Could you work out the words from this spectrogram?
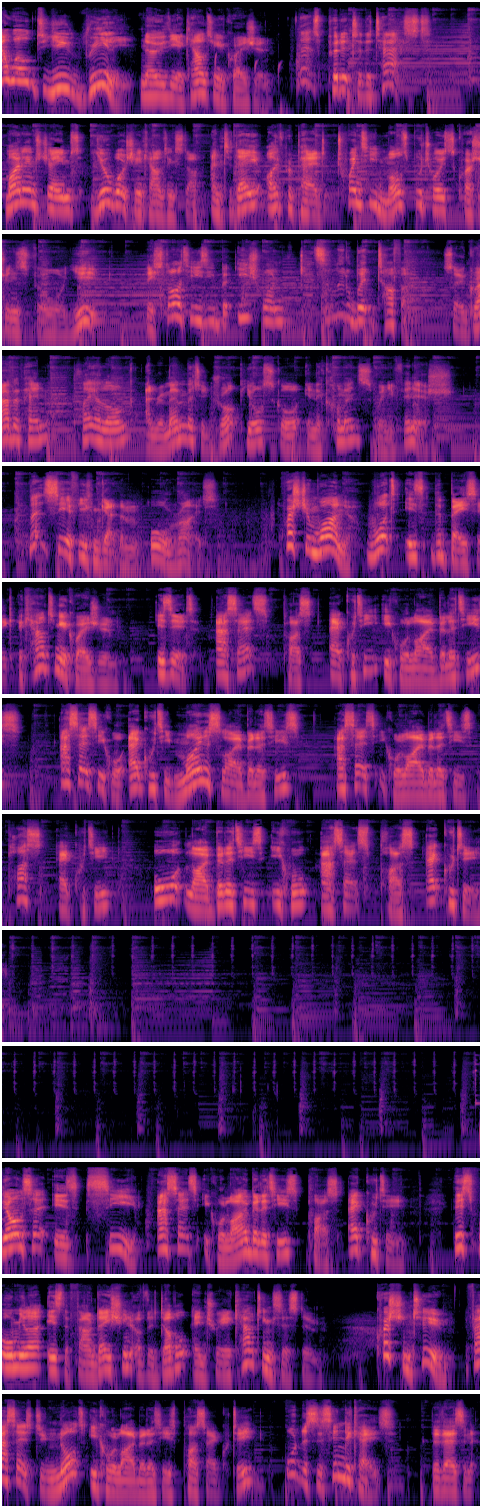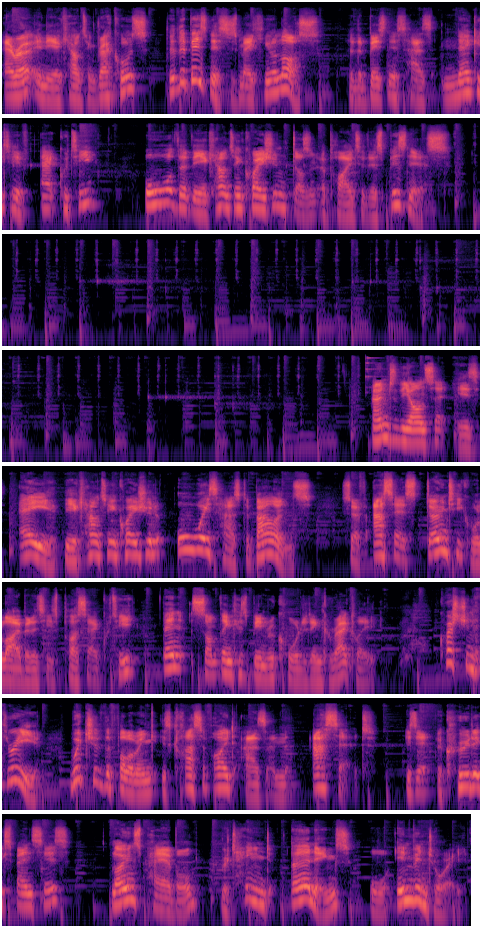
How well do you really know the accounting equation? Let's put it to the test. My name's James, you're watching Accounting Stuff, and today I've prepared 20 multiple choice questions for you. They start easy, but each one gets a little bit tougher. So grab a pen, play along, and remember to drop your score in the comments when you finish. Let's see if you can get them all right. Question 1. What is the basic accounting equation? Is it assets plus equity equal liabilities? Assets equal equity minus liabilities, assets equal liabilities plus equity, or liabilities equal assets plus equity. The answer is C, assets equal liabilities plus equity. This formula is the foundation of the double entry accounting system. Question 2. If assets do not equal liabilities plus equity, what does this indicate? That there's an error in the accounting records, that the business is making a loss, that the business has negative equity, or that the accounting equation doesn't apply to this business. And the answer is A. The accounting equation always has to balance. So if assets don't equal liabilities plus equity, then something has been recorded incorrectly. Question 3. Which of the following is classified as an asset? Is it accrued expenses, loans payable, retained earnings, or inventory?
